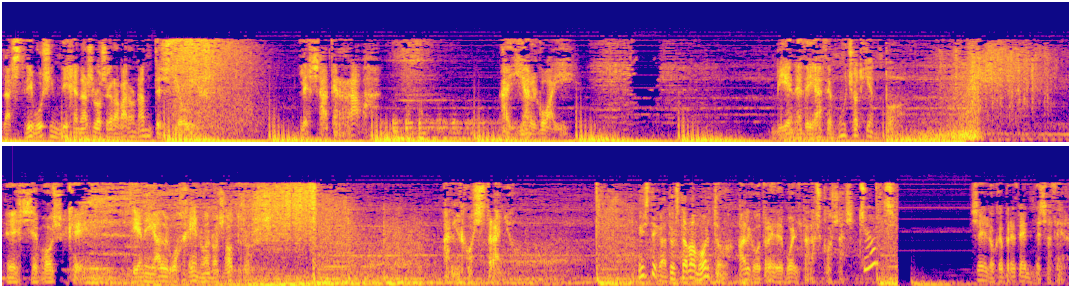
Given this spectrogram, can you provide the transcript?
Las tribus indígenas los grabaron antes de huir. Les aterraba. Hay algo ahí. Viene de hace mucho tiempo. Ese bosque tiene algo ajeno a nosotros. Algo extraño. Este gato estaba muerto. Algo trae de vuelta las cosas. George. Sé lo que pretendes hacer.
